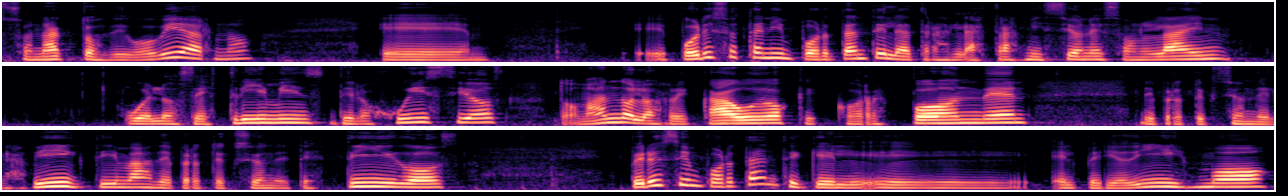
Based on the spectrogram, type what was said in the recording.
son actos de gobierno. Eh, eh, por eso es tan importante las transmisiones online o los streamings de los juicios, tomando los recaudos que corresponden de protección de las víctimas, de protección de testigos. Pero es importante que el periodismo,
